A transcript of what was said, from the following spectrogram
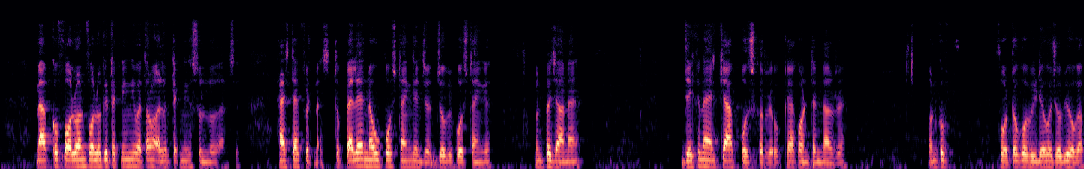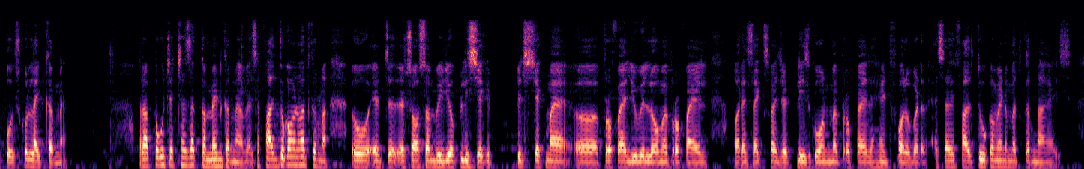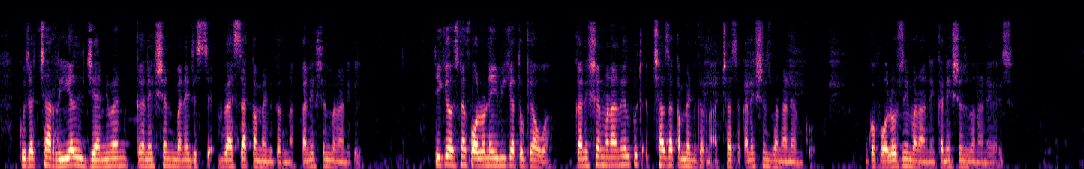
मैं आपको फॉलो ऑन फॉलो की टेक्निक नहीं बता रहा हूँ अलग टेक्निक सुन लो से। हैश टैग फिटनेस तो पहले नौ पोस्ट आएँगे जो, जो भी पोस्ट आएँगे उन पर जाना है। देखना है क्या आप पोस्ट कर रहे हो क्या कंटेंट डाल रहे हैं। उनको फ़ोटो को वीडियो को जो भी होगा पोस्ट को लाइक करना है। और आपको कुछ अच्छा सा कमेंट करना है। ऐसा फालतू कमेंट मत करना। ओ it's it's awesome video please check please check my profile you will love my profile और ऐसा X Y Z please go on my profile hand follow button ऐसा फालतू कमेंट मत करना गाइस कुछ अच्छा रियल जेन्युइन कनेक्शन बने जिससे वैसा कमेंट करना कनेक्शन बनाने के लिए. ठीक है, उसने फॉलो नहीं भी किया तो क्या हुआ? कनेक्शन बनाने के लिए कुछ अच्छा सा कमेंट करना अच्छा सा कनेक्शन बनाने हमको. हमको फॉलोअर्स नहीं बनाने कनेक्शन बनाने गाइस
